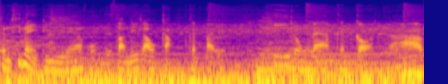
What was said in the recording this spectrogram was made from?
กันที่ไหนดีนะครับผมเดี๋ยวตอนนี้เรากลับกันไปที่โรงแรมกันก่อนครับ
